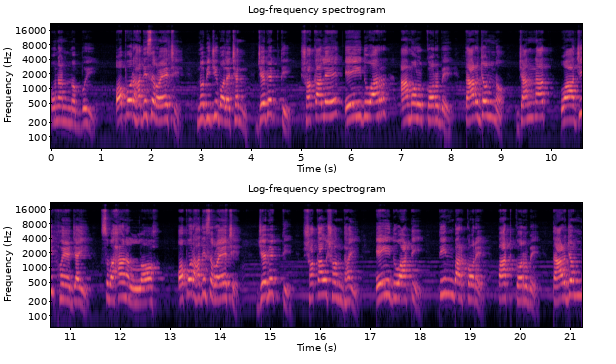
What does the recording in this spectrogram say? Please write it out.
উনানব্বই। অপর হাদিসে রয়েছে, নবীজি বলেছেন, যে ব্যক্তি সকালে এই দুয়ার আমল করবে, তার জন্য জান্নাত ওয়াজিব হয়ে যায়। সুবাহান আল্লাহ অপর হাদিসে রয়েছে যে ব্যক্তি সকাল সন্ধ্যায় এই দোয়াটি তিনবার করে পাঠ করবে, তার জন্য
